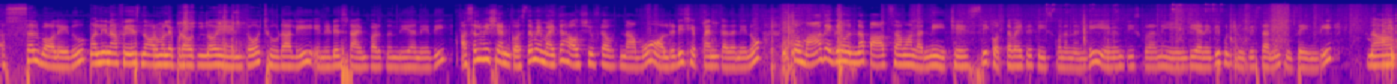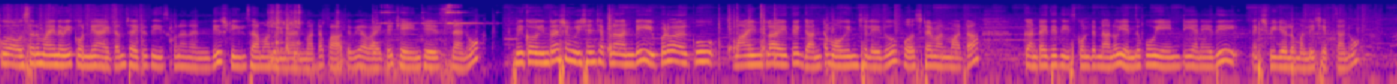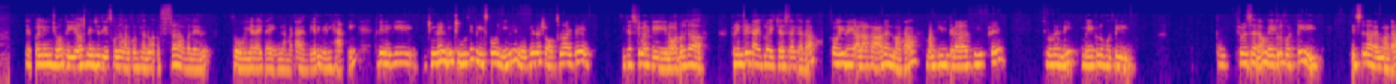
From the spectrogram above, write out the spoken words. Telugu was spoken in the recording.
అస్సలు బాగాలేదు మళ్ళీ నా ఫేస్ నార్మల్ ఎప్పుడవుతుందో ఏంటో చూడాలి. ఎన్ని డేస్ టైం పడుతుంది అనేది. అసలు విషయానికి వస్తే మేమైతే హౌస్ షిఫ్ట్ అవుతున్నాము. ఆల్రెడీ చెప్పాను కదా నేను. సో మా దగ్గర ఉన్న పాత సామాన్లు అన్నీ ఇచ్చేసి కొత్తవి అయితే తీసుకున్నానండి. ఏమేమి తీసుకున్నాను ఏంటి అనేది ఇప్పుడు చూపిస్తాను చూసేయండి. నాకు అవసరమైనవి కొన్ని ఐటమ్స్ అయితే తీసుకున్నానండి. స్టీల్ సామాన్లు ఉన్నాయన్నమాట. పాతవి అవి అయితే చేంజ్ చేస్తాను మీకు ఇంట్రెస్టింగ్ విషయం చెప్పనా అండి? ఇప్పటి వరకు మా ఇంట్లో అయితే గంట మోగించలేదు. ఫస్ట్ టైం అనమాట గంట అయితే తీసుకుంటున్నాను. ఎందుకు ఏంటి అనేది నెక్స్ట్ వీడియోలో మళ్ళీ చెప్తాను. ఎప్పటి నుంచో త్రీ ఇయర్స్ నుంచి తీసుకుందాం అనుకుంటున్నాను. అస్సలు అవ్వలేదు. సో ఇయర్ అయితే అయిందన్నమాట. ఐఎమ్ వెరీ వెరీ హ్యాపీ దీనికి చూడండి చూసి తీసుకోండి. ఏదైనా షాప్స్లో అయితే జస్ట్ మనకి నార్మల్గా ప్రింటెడ్ టైప్లో ఇచ్చేస్తారు కదా. సో ఇది అలా కాదనమాట మనకి ఇక్కడ చూస్తే చూడండి మేకులు కొట్టి చూసారా? మేకులు కొట్టి ఇస్తున్నారనమాట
